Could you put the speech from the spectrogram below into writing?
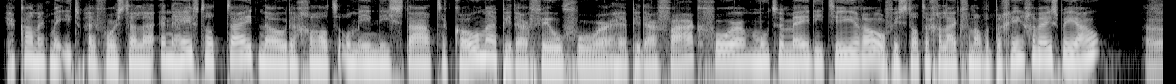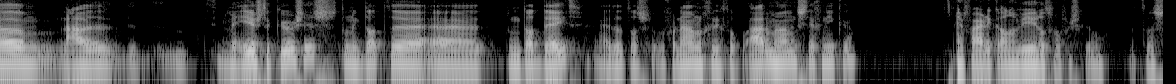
Ja, kan ik me iets bij voorstellen. En heeft dat tijd nodig gehad om in die staat te komen? Heb je daar veel voor? Heb je daar vaak voor moeten mediteren? Of is dat er gelijk vanaf het begin geweest bij jou? Um, nou, mijn eerste cursus, toen ik dat, uh, uh, toen ik dat deed, dat was voornamelijk gericht op ademhalingstechnieken, ervaarde ik al een wereld van verschil. Het was,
